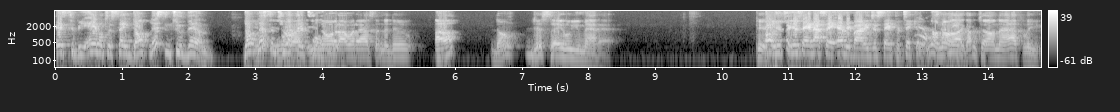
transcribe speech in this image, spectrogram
is to be able to say, don't listen to them. Don't You listen know, to what they're telling you know what I would ask them to do? Uh, Don't just say who you mad at. Period. oh, you're, you're saying not say everybody, just say particular. No, no, like I'm telling the athlete,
